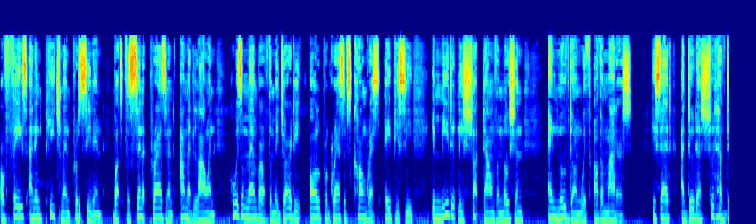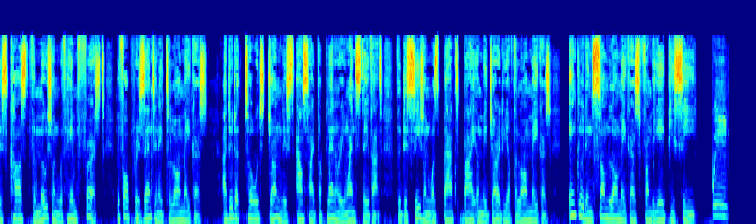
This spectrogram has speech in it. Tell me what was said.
or face an impeachment proceeding. But the Senate President Ahmed Lawan who is a member of the majority All Progressives Congress APC, immediately shut down the motion and moved on with other matters. He said Aduda should have discussed the motion with him first before presenting it to lawmakers. Aduda told journalists outside the plenary Wednesday that the decision was backed by a majority of the lawmakers, including some lawmakers from the APC. We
